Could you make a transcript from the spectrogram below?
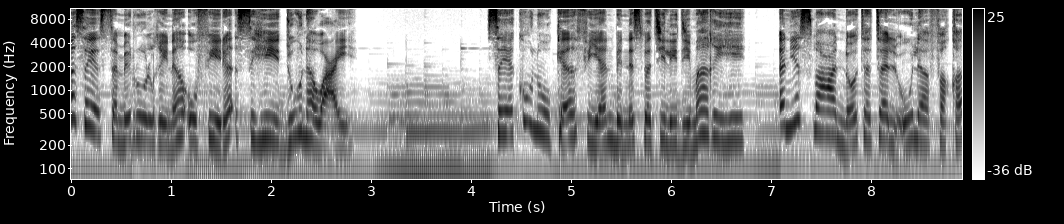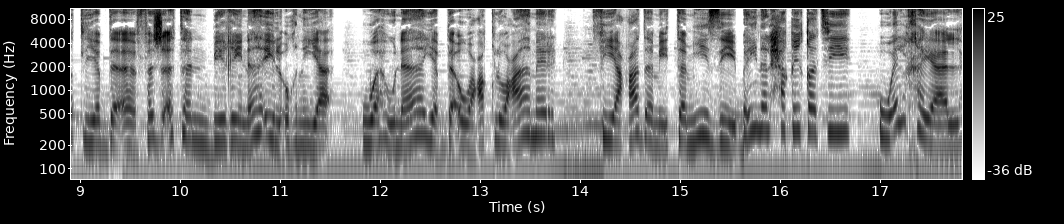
فسيستمر الغناء في رأسه دون وعي. سيكون كافيا بالنسبة لدماغه أن يسمع النوتة الأولى فقط ليبدأ فجأة بغناء الأغنية وهنا يبدأ عقل عامر في عدم التمييز بين الحقيقة والخيال.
